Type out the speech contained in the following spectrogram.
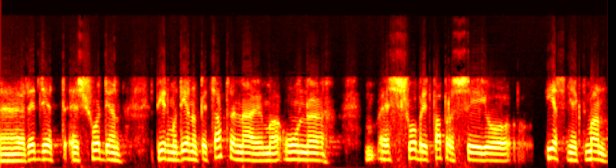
Eh, redziet, es šodien pirmo dienu pēc atvaļinājuma, un es šobrīd paprasīju iesniegt man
